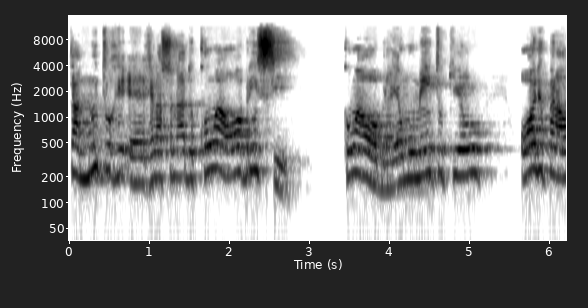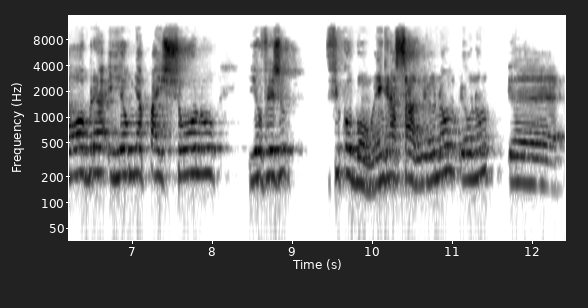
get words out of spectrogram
tá muito é, relacionado com a obra em si com a obra. É o momento que eu olho para a obra e eu me apaixono e eu vejo ficou bom. É engraçado. Eu não, eu não é,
